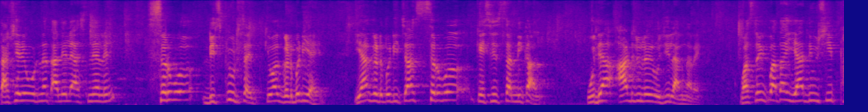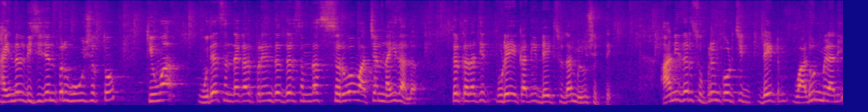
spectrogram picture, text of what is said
ताशेरे ओढण्यात आलेले असलेले सर्व डिस्प्यूट्स आहेत किंवा गडबडी आहेत या गडबडीच्या सर्व केसेसचा निकाल उद्या आठ जुलै रोजी लागणार आहे. वास्तविक पाहता या दिवशी फायनल डिसिजन पण होऊ शकतो किंवा उद्या संध्याकाळपर्यंत जर समजा सर्व वाचन नाही झालं तर कदाचित पुढे एखादी डेटसुद्धा मिळू शकते. आणि जर सुप्रीम कोर्टची डेट वाढवून मिळाली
